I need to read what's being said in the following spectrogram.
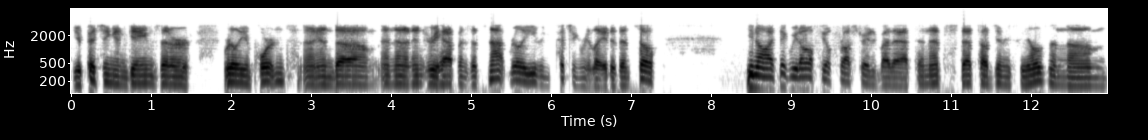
you're pitching in games that are really important, and um, and then an injury happens that's not really even pitching related, and so you know I think we'd all feel frustrated by that, and that's that's how Jimmy feels, and um,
